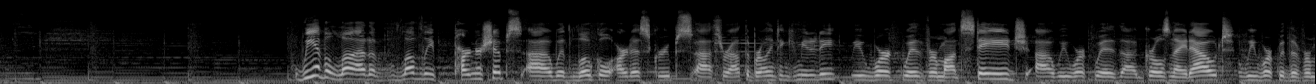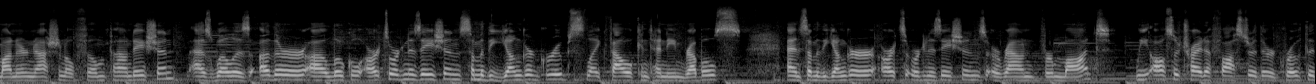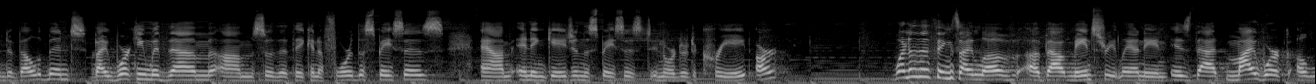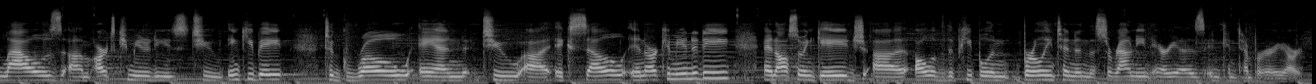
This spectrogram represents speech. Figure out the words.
We have a lot of lovely partnerships uh, with local artist groups uh, throughout the Burlington community. We work with Vermont Stage, uh, we work with uh, Girls Night Out, we work with the Vermont International Film Foundation, as well as other uh, local arts organizations, some of the younger groups like Foul Contending Rebels, and some of the younger arts organizations around Vermont. We also try to foster their growth and development by working with them um, so that they can afford the spaces um, and engage in the spaces in order to create art. One of the things I love about Main Street Landing is that my work allows um, arts communities to incubate, to grow, and to uh, excel in our community, and also engage uh, all of the people in Burlington and the surrounding areas in contemporary art.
